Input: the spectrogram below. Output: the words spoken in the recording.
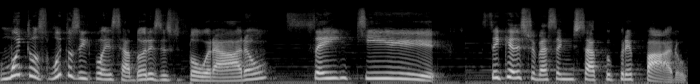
Muitos, muitos influenciadores estouraram sem que, sem que eles tivessem um certo preparo,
